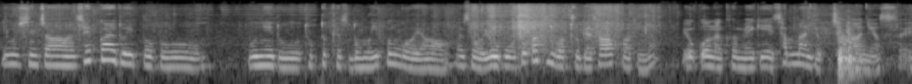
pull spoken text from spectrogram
이거 진짜 색깔도 이쁘고 무늬도 독특해서 너무 이쁜 거예요. 그래서 요거 똑같은 거 두 개 사왔거든요. 요거는 금액이 36,000원이었어요.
